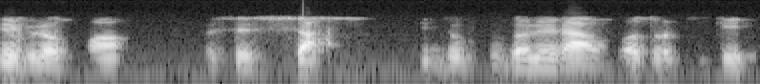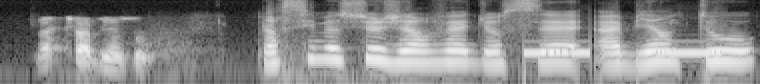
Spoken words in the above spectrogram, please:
développement. C'est ça qui vous donnera votre ticket. Merci à bientôt. Merci, monsieur Gervais Josset. À bientôt.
